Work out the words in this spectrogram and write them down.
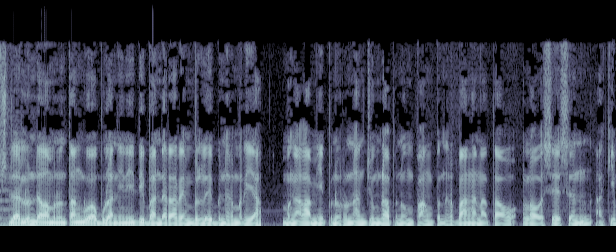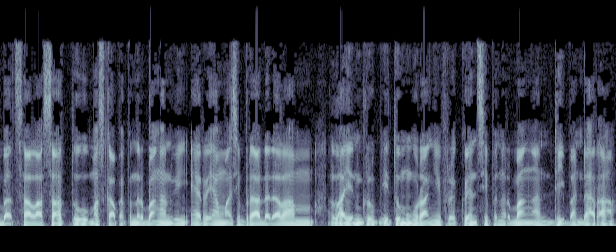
Sudarlun dalam rentang dua bulan ini di Bandara Rembele benar meriah mengalami penurunan jumlah penumpang penerbangan atau low season akibat salah satu maskapai penerbangan Wing Air yang masih berada dalam Lion Group itu mengurangi frekuensi penerbangan di bandara.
